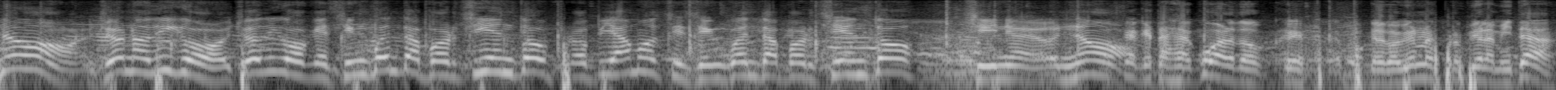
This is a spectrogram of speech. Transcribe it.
No, yo no digo, yo digo que 50% expropiamos y 50% si no, no. O sea que estás de acuerdo, que- porque el gobierno expropió la mitad.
